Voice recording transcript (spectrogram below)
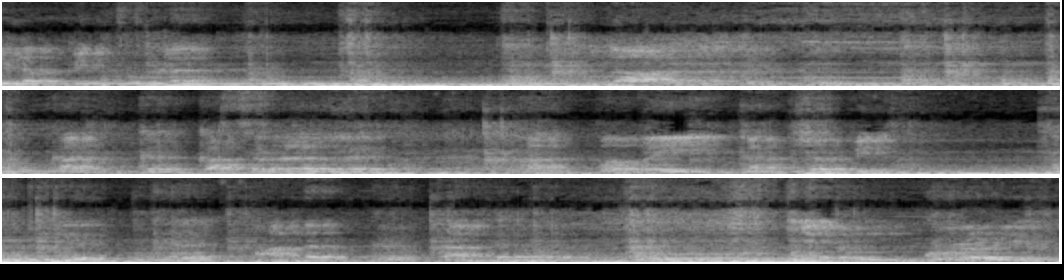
இடம்பெற்றுள்ளன. உதாரணத்திற்கு கற்க கசட கற்பவை கற்றபின். இருக்க அதற்கு தக எனும் குரலில்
